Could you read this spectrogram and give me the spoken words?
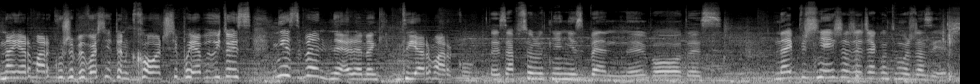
na jarmarku, żeby właśnie ten kołacz się pojawił i to jest niezbędny element jarmarku? To jest absolutnie niezbędny, bo to jest najpyszniejsza rzecz, jaką tu można zjeść.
